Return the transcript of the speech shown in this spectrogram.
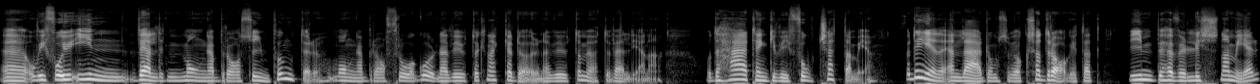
Eh, och vi får ju in väldigt många bra synpunkter och många bra frågor när vi är ute och knackar dörr, när vi är ute och möter väljarna. Och det här tänker vi fortsätta med. För det är en lärdom som vi också har dragit att vi behöver lyssna mer,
